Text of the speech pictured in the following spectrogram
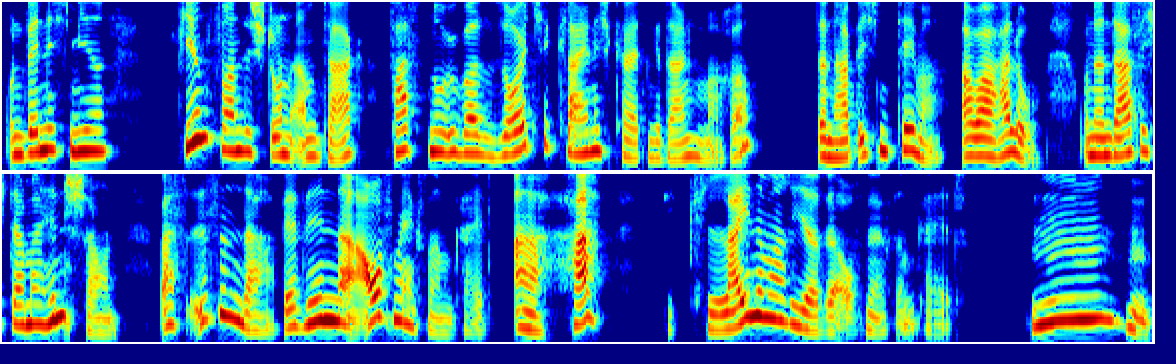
und wenn ich mir 24 Stunden am Tag fast nur über solche Kleinigkeiten Gedanken mache, dann habe ich ein Thema. Aber hallo. Und dann darf ich da mal hinschauen. Was ist denn da? Wer will denn da Aufmerksamkeit? Aha, die kleine Maria will Aufmerksamkeit. Mhm.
